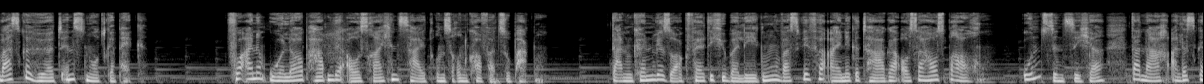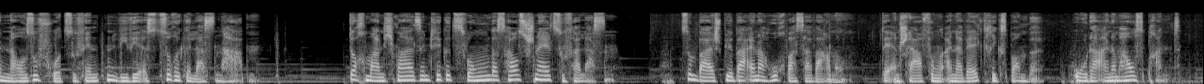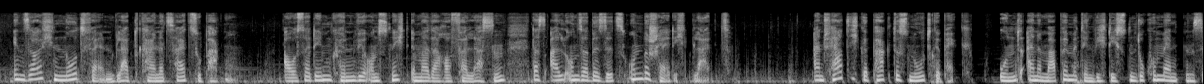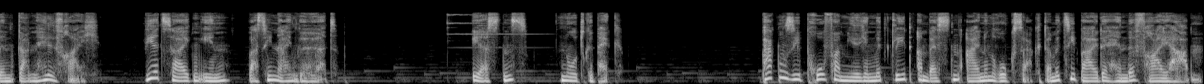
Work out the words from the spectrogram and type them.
Was gehört ins Notgepäck? Vor einem Urlaub haben wir ausreichend Zeit, unseren Koffer zu packen. Dann können wir sorgfältig überlegen, was wir für einige Tage außer Haus brauchen und sind sicher, danach alles genauso vorzufinden, wie wir es zurückgelassen haben. Doch manchmal sind wir gezwungen, das Haus schnell zu verlassen. Zum Beispiel bei einer Hochwasserwarnung, der Entschärfung einer Weltkriegsbombe oder einem Hausbrand. In solchen Notfällen bleibt keine Zeit zu packen. Außerdem können wir uns nicht immer darauf verlassen, dass all unser Besitz unbeschädigt bleibt. Ein fertig gepacktes Notgepäck und eine Mappe mit den wichtigsten Dokumenten sind dann hilfreich. Wir zeigen Ihnen, was hineingehört. Erstens Notgepäck. Packen Sie pro Familienmitglied am besten einen Rucksack, damit Sie beide Hände frei haben.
